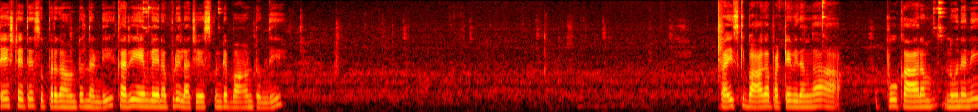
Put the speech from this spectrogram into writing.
టేస్ట్ అయితే సూపర్గా ఉంటుందండి. కర్రీ ఏం లేనప్పుడు ఇలా చేసుకుంటే బాగుంటుంది. రైస్కి బాగా పట్టే విధంగా ఉప్పు కారం నూనెని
